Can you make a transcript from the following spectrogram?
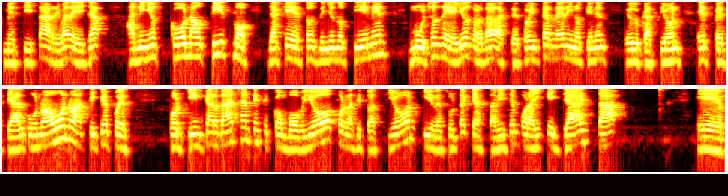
mesita arriba de ella a niños con autismo, ya que estos niños no tienen, muchos de ellos, ¿verdad?, acceso a Internet y no tienen educación especial uno a uno. Así que pues por Kim Kardashian que se conmovió por la situación y resulta que hasta dicen por ahí que ya está eh,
